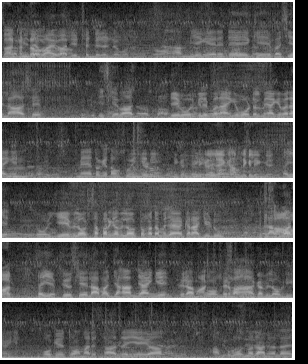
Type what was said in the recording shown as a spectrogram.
हाँ, ठंडा हो वाइब आ रही है ठंडे ठंडे मौसम तो हम ये कह रहे थे कि बस ये लास्ट है। इसके बाद एक और क्लिप बनाएँगे वो होटल में आके बनाएँगे। मैं तो कहता हूँ सोएँगे नहीं निकल जाएँगे। निकल जाएँगे हम निकलेंगे। सही है तो ये ब्लॉग सफ़र का ब्लॉग तो ख़त्म हो जाएगा कराची टू इस्लामाबाद। इस्लामाबाद। सही है। फिर उसके अलावा जहाँ हम जाएँगे फिर आपको फिर वहाँ का ब्लॉग दिखाएँगे। ओके तो हमारे साथ रहिएगा। आपको बहुत मज़ा आने वाला है।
